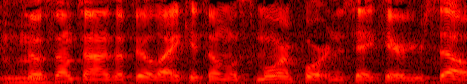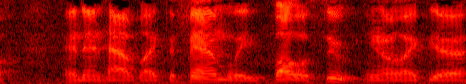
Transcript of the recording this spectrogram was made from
Mhm. So sometimes I feel like it's almost more important to take care of yourself and then have like the family follow suit. You know, like uh,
